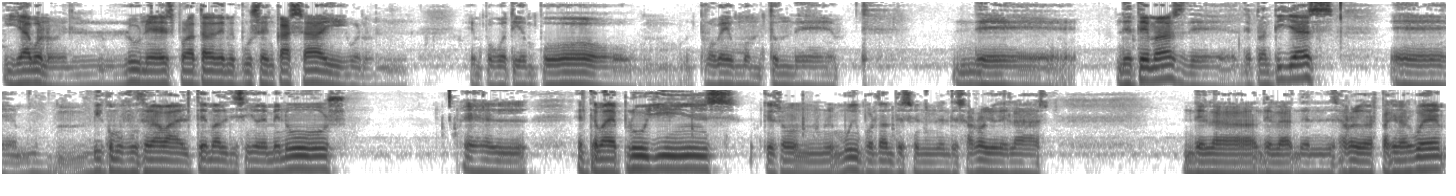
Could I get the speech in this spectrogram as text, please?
Y ya bueno, el lunes por la tarde me puse en casa y bueno, en, poco tiempo probé un montón de, de, de temas, de, de plantillas, eh, vi cómo funcionaba el tema del diseño de menús, el, tema de plugins, que son muy importantes en el desarrollo de las de la, de la, del desarrollo de las páginas web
